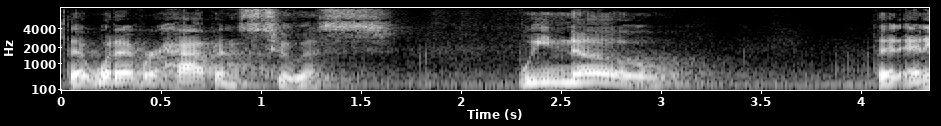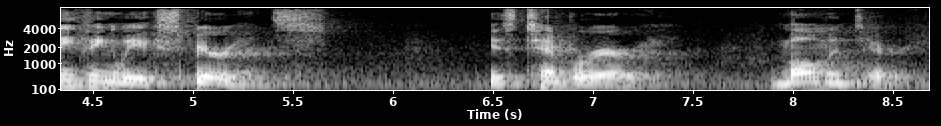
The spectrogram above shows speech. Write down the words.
that whatever happens to us, we know that anything we experience is temporary, momentary,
